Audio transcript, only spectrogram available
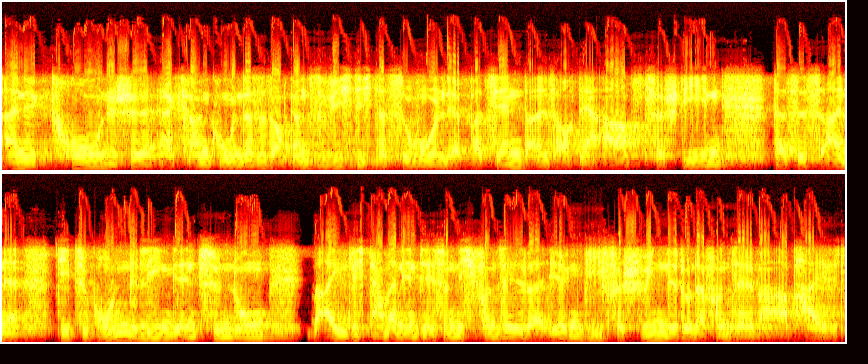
eine chronische Erkrankung und das ist auch ganz wichtig, dass sowohl der Patient als auch der Arzt verstehen, dass es eine die zugrunde liegende Entzündung eigentlich permanent ist und nicht von selber irgendwie verschwindet oder von selber abheilt.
